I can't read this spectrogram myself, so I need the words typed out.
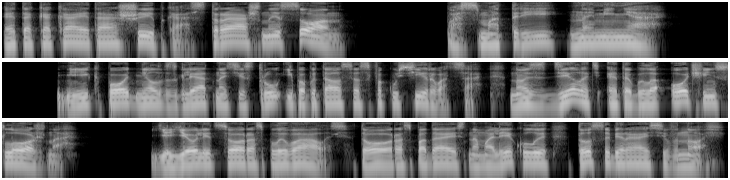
Это какая-то ошибка, страшный сон. «Посмотри на меня!» Ник поднял взгляд на сестру и попытался сфокусироваться, но сделать это было очень сложно. Ее лицо расплывалось, то распадаясь на молекулы, то собираясь вновь.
